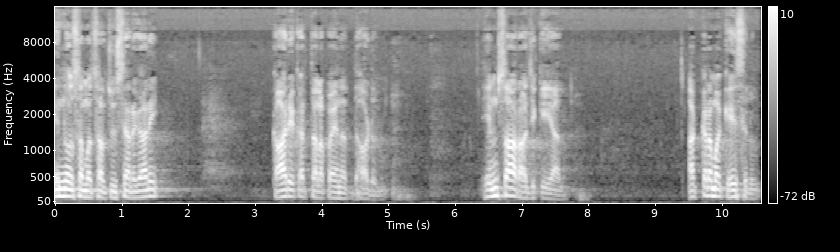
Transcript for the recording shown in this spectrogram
ఎన్నో సంవత్సరాలు చూశాను కానీ కార్యకర్తల పైన దాడులు హింసా రాజకీయాలు అక్రమ కేసులు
